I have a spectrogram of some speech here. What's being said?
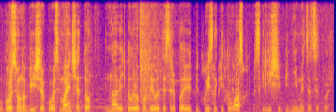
у когось воно більше, у когось менше, то навіть коли ви подивитесь реплей від підписників, то у вас скеліще підніметься, це точно.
